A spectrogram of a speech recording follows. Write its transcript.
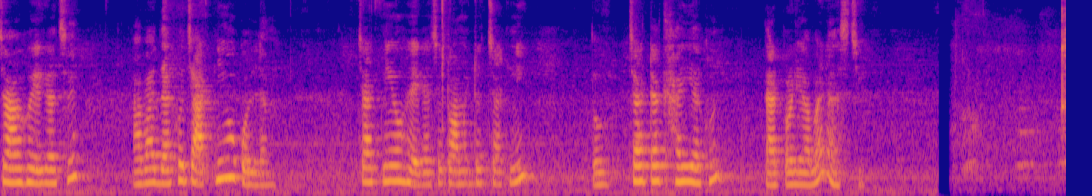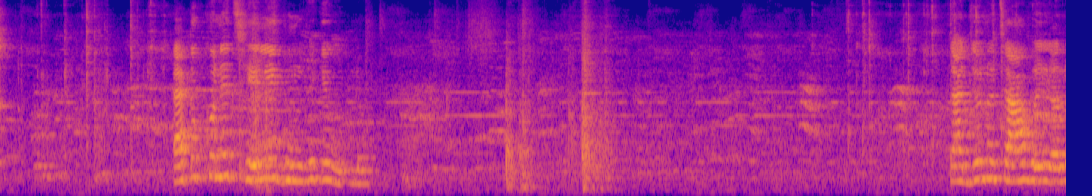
চা হয়ে গেছে। আবার দেখো চাটনিও করলাম। চাটনিও হয়ে গেছে, টমেটোর চাটনি। তো চাটা খাই এখন, তারপরে আবার আসছি। এতক্ষণে ছেলে ঘুম থেকে উঠল। তার জন্য চা হয়ে গেল।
